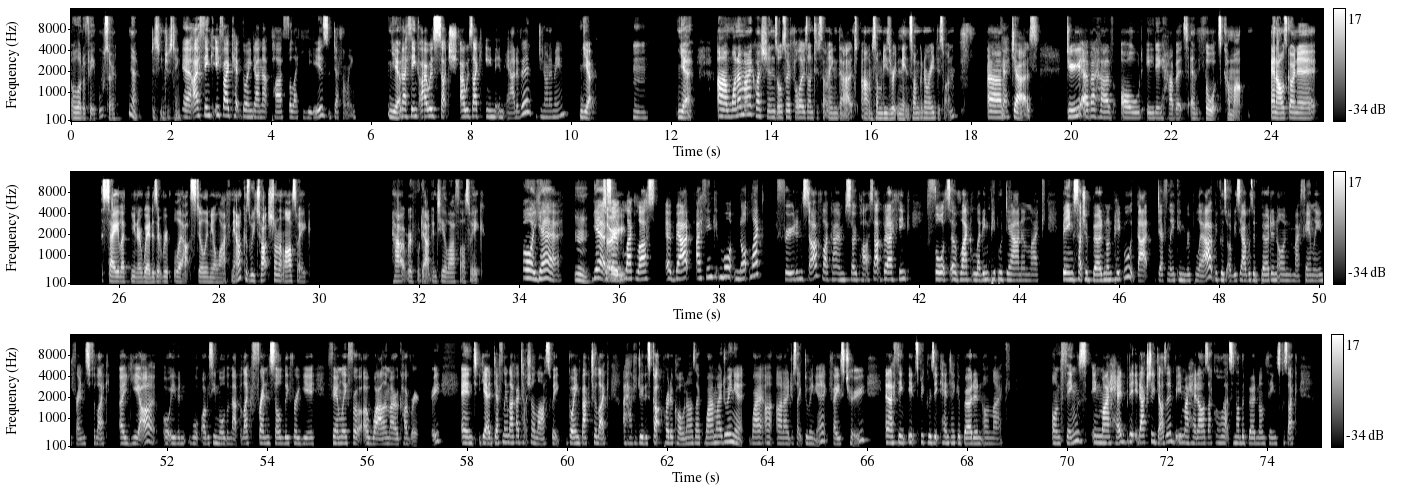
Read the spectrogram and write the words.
a lot of people. So yeah, just interesting. Yeah, I think if I kept going down that path for like years, definitely. Yeah. But I think I was such I was like in and out of it. Do you know what I mean? Yeah. Mm. Yeah. Um, one of my questions also follows on to something that um, somebody's written in. So I'm going to read this one. Um, Okay. Jaz, do you ever have old ED habits and thoughts come up? And I was going to say, like, you know, where does it ripple out still in your life now? Because we touched on it last week, how it rippled out into your life last week. Oh yeah. Mm. Yeah, so, So- like last about I think more not like food and stuff, like I'm so past that, but I think thoughts of like letting people down and like being such a burden on people, that definitely can ripple out because obviously I was a burden on my family and friends for like a year or even well, obviously more than that, but like friends solely for a year, family for a while in my recovery. And yeah, definitely like I touched on last week, going back to like I have to do this gut protocol. And I was like, why am I doing it? Why aren't, I just like doing it? Phase two. And I think it's because it can take a burden on like on things in my head, but it, it actually doesn't. But in my head, I was like, oh, that's another burden on things because like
